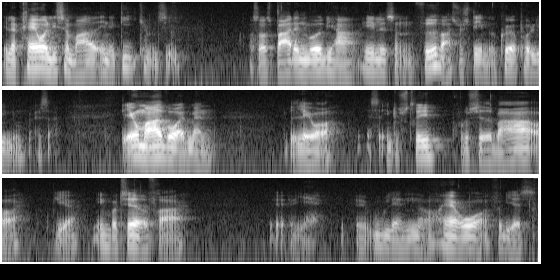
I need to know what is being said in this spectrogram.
eller kræver lige så meget energi, kan man sige. Og så også bare den måde, vi har hele sådan fødevaresystemet kører på lige nu. Altså, det er jo meget, hvor at man laver altså industriproducerede varer og bliver importeret fra øh, ja, øh, og herover, fordi at,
